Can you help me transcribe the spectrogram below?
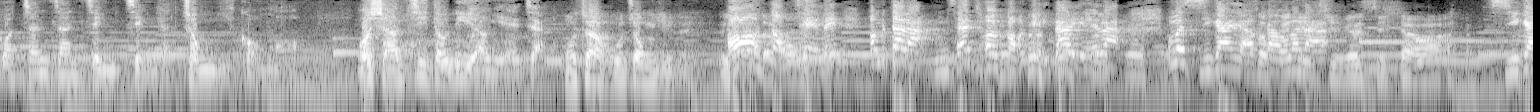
过真真正正嘅中意过我？我想知道呢样嘢啫。我真系好中意你。哦，多谢你，唔使再讲其他嘢啦。咁啊，时间又够啦。十几年前嘅事系嘛？时间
